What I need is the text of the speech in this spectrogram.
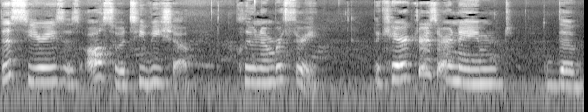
This series is also a TV show. Clue number three. The characters are named the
